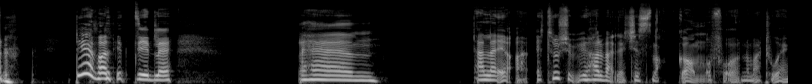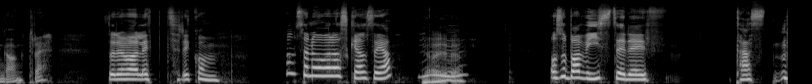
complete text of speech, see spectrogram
det var litt tydelig. Um, eller ja, jeg tror ikke Vi hadde vel ikke snakka om å få nummer to engang, tror jeg. Så det var litt Det kom, kom som en overraskelse, ja. Ja, ja. Mm. Og så bare viste jeg det i testen.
